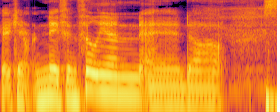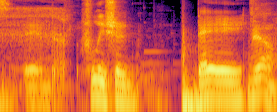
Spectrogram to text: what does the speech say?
I can't remember, Nathan Fillion and uh, and uh, Felicia Day Yeah.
